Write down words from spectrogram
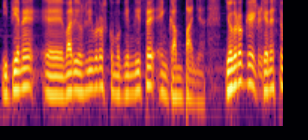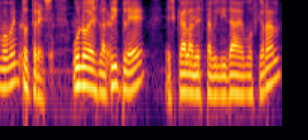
y tiene eh, varios libros, como quien dice, en campaña. Yo creo que, en este momento tres. Uno es la triple E, escala de estabilidad emocional.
